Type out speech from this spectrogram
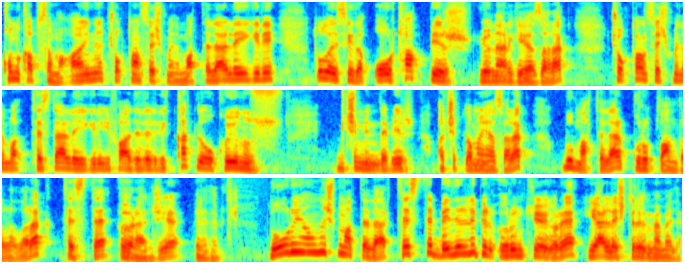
Konu kapsamı aynı, çoktan seçmeli maddelerle ilgili. Dolayısıyla ortak bir yönerge yazarak çoktan seçmeli testlerle ilgili ifadeleri dikkatle okuyunuz biçiminde bir açıklama yazarak bu maddeler gruplandırılarak teste öğrenciye verilebilir. Doğru yanlış maddeler testte belirli bir örüntüye göre yerleştirilmemeli.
